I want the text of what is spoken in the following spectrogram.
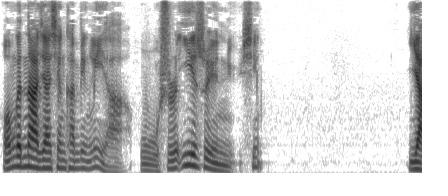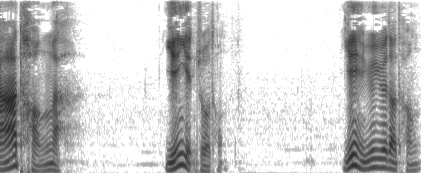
我们跟大家先看病例啊，五十一岁女性，牙疼啊，隐隐作痛。隐隐约约的疼，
